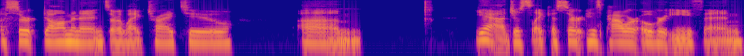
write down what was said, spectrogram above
assert dominance or like try to, um, yeah, just like assert his power over Ethan,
